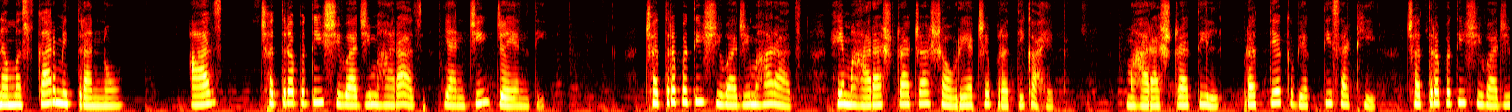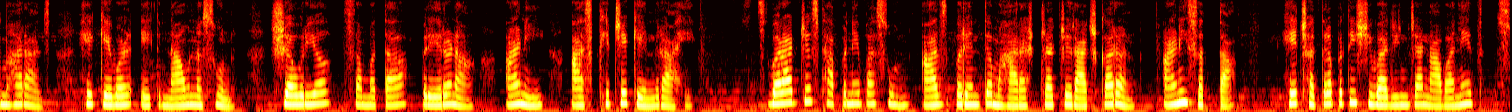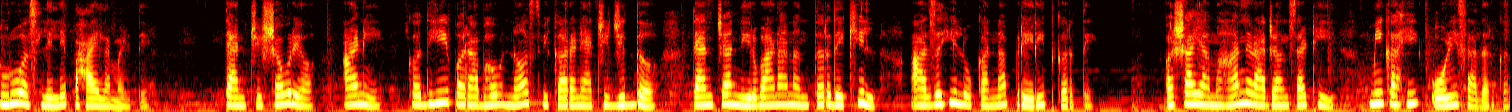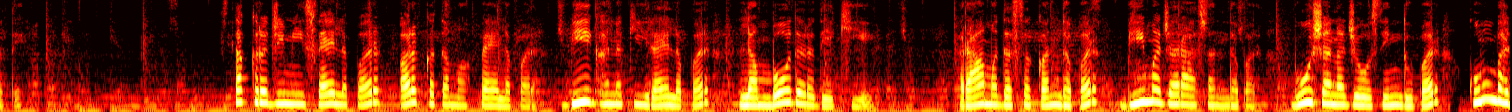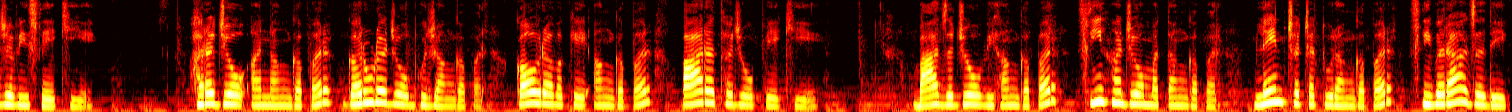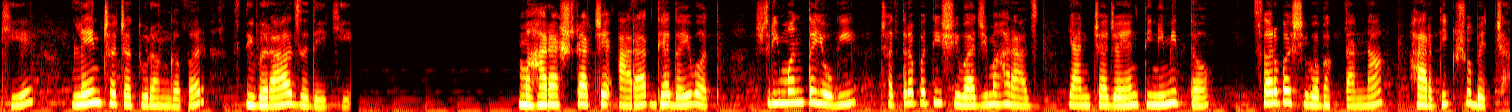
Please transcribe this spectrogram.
नमस्कार मित्रांनो. आज छत्रपती शिवाजी महाराज यांची जयंती. छत्रपती शिवाजी महाराज हे महाराष्ट्राच्या शौर्याचे प्रतीक आहेत. महाराष्ट्रातील प्रत्येक व्यक्तीसाठी छत्रपती शिवाजी महाराज हे केवळ एक नाव नसून शौर्य समता प्रेरणा आणि आस्थेचे केंद्र आहे. स्वराज्य स्थापनेपासून आजपर्यंत महाराष्ट्राचे राजकारण आणि सत्ता हे छत्रपती शिवाजींच्या नावानेच सुरू असलेले पाहायला मिळते. त्यांचे शौर्य आणि कधीही पराभव न स्वीकारण्याची जिद्द त्यांच्या निर्वाणानंतर देखील आजही लोकांना प्रेरित करते. अशा या महान राजांसाठी मी काही ओळी सादर करते. सक्रजिमी सैल पर अर्कतम फैल पर बी घन की रैल पर लंबोदर देखिए। रामदस कंध पर भीम जरा संध पर भूषण जो सिंधु पर कुंभजवी सेखिए हर जो अनंग पर गरुड़ जो भुजंग पर कौरव के अंग पर पारथ जो पेखिए बाज जो विहंग पर सिंह जो मतंग पर म्लेंछ चतुरंग पर शिवराज देखिए म्लेंछ चतुरंग पर शिवराज देखिए महाराष्ट्राचे आराध्य दैवत श्रीमंत योगी छत्रपती शिवाजी महाराज यांच्या जयंतीनिमित्त सर्व शिवभक्तांना हार्दिक शुभेच्छा.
